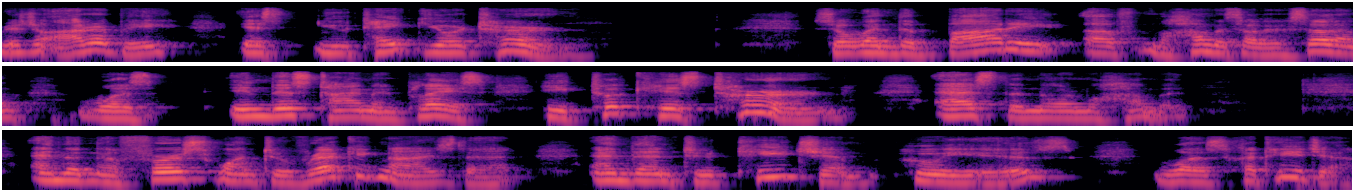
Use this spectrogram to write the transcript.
original Arabic is you take your turn. So when the body of Muhammad was in this time and place, he took his turn as the Nur Muhammad. And then the first one to recognize that and then to teach him who he is was Khadija.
